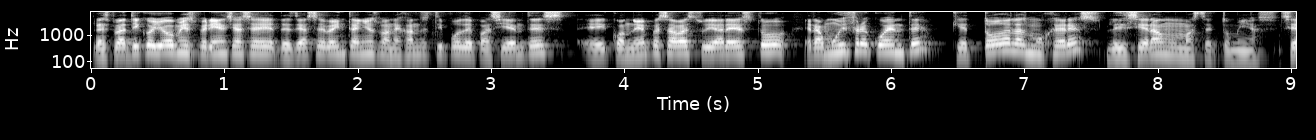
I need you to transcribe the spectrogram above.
Les platico yo mis experiencia hace, desde hace 20 años manejando este tipo de pacientes. Eh, cuando yo empezaba a estudiar esto, era muy frecuente que todas las mujeres le hicieran mastectomías. Si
